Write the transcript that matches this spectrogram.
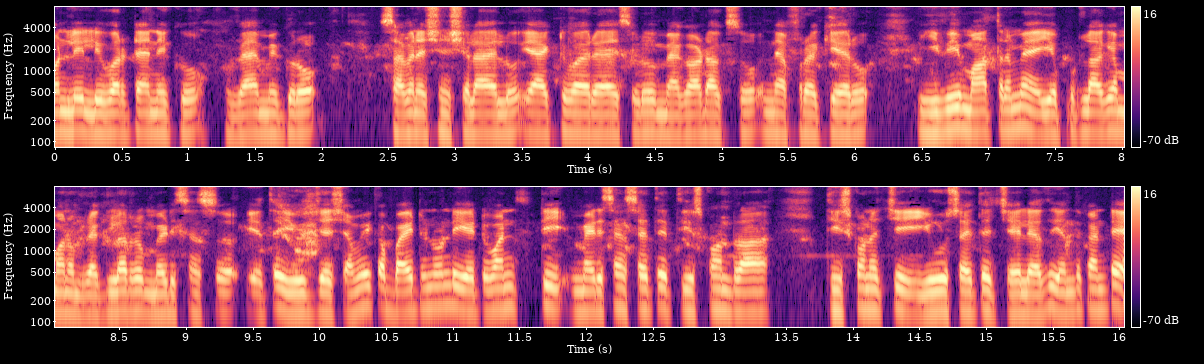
ఓన్లీ లివర్ టానిక్ వ్యామిగ్రో సెవెన్ ఎసెన్షియల్ ఆయిల్ యాక్టివ్ ఐర్ యాసిడ్ మెగాడాక్స్ నెఫ్రోకేరు ఇవి మాత్రమే ఎప్పటిలాగే మనం రెగ్యులర్ మెడిసిన్స్ అయితే యూజ్ చేసాము ఇక బయట నుండి ఎటువంటి మెడిసిన్స్ అయితే తీసుకొని రా తీసుకొని వచ్చి యూస్ అయితే చేయలేదు. ఎందుకంటే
